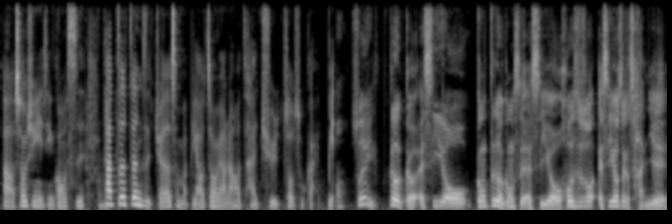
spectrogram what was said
呃搜寻引擎公司，他这阵子觉得什么比较重要，然后才去做出改变。所以各个 SEO 公这个公司的 SEO，或者是说 SEO 这个产业，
